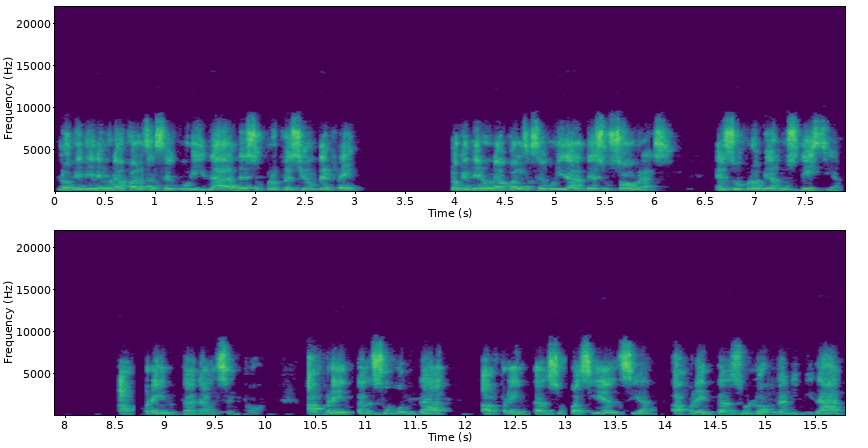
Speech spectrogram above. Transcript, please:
Los que tienen una falsa seguridad de su profesión de fe. Los que tienen una falsa seguridad de sus obras, en su propia justicia, afrentan al Señor. Afrentan su bondad, afrentan su paciencia, afrentan su longanimidad,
